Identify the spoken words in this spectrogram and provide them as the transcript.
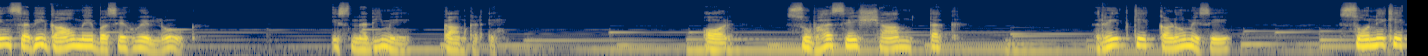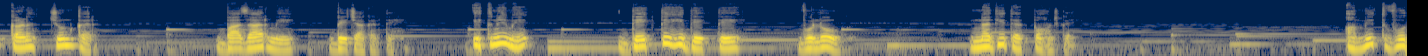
इन सभी गाँव में बसे हुए लोग इस नदी में काम करते हैं और सुबह से शाम तक रेत के कणों में से सोने के कण चुनकर बाज़ार में बेचा करते हैं। इतने में देखते ही देखते वो लोग नदी तक पहुँच गए। अमित वो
